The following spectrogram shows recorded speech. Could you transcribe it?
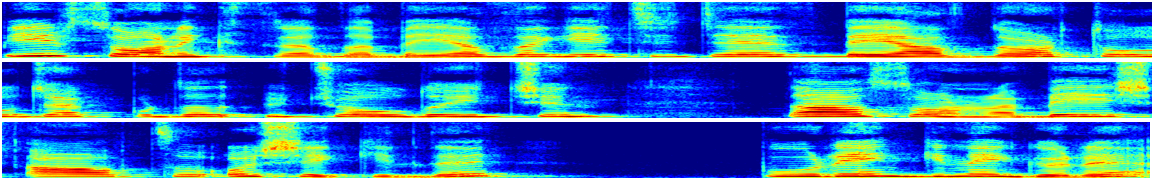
Bir sonraki sırada beyaza geçeceğiz. Beyaz 4 olacak burada 3 olduğu için. Daha sonra 5 6 o şekilde bu rengine göre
